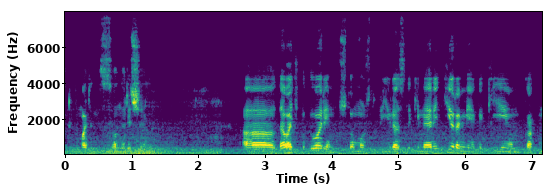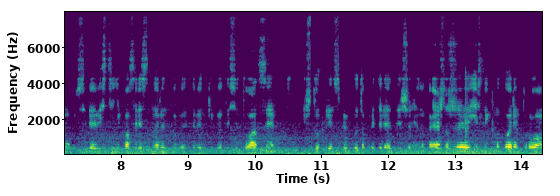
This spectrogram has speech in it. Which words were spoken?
принимать инвестиционные решения. А, давайте поговорим, что может являться такими ориентирами, какие, как могут себя вести непосредственно рынки, рынки в этой ситуации и что, в принципе, будет определять движение. Ну, конечно же, если мы говорим про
